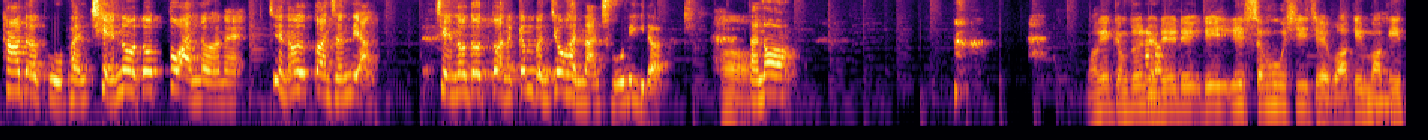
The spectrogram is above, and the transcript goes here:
他的骨盆前肉都断了呢，前肉都断成两，前肉都断了，根本就很难处理的。哦，然后我跟江主任，你你你你深呼吸一下，不要紧不要紧。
